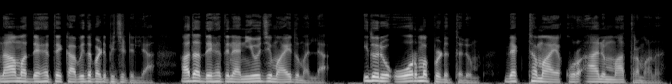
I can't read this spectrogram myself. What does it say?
നാം അദ്ദേഹത്തെ കവിത പഠിപ്പിച്ചിട്ടില്ല. അത് അദ്ദേഹത്തിന് അനുയോജ്യമായതുമല്ല. ഇതൊരു ഓർമ്മപ്പെടുത്തലും വ്യക്തമായ ഖുർആാനും മാത്രമാണ്.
